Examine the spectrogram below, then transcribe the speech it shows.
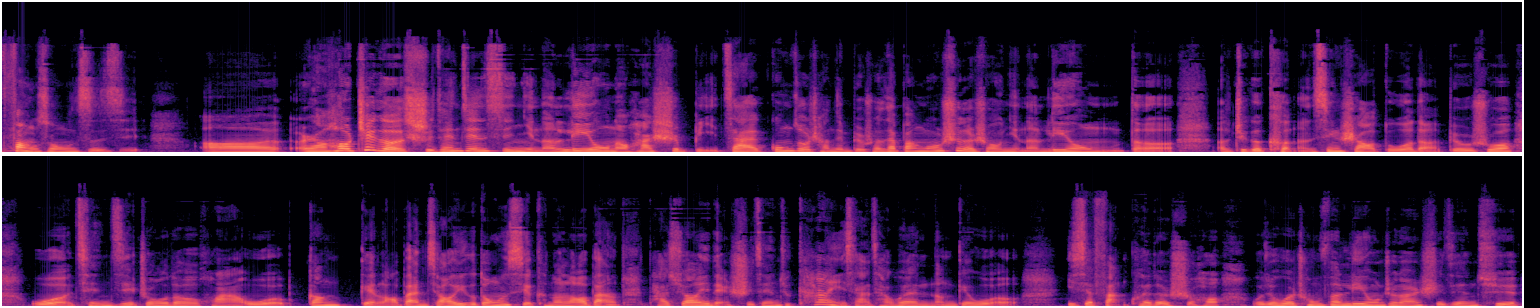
放松自己。呃，然后这个时间间隙你能利用的话，是比在工作场景，比如说在办公室的时候，你能利用的呃这个可能性是要多的。比如说我前几周的话，我刚给老板交一个东西，可能老板他需要一点时间去看一下，才会能给我一些反馈的时候，我就会充分利用这段时间去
